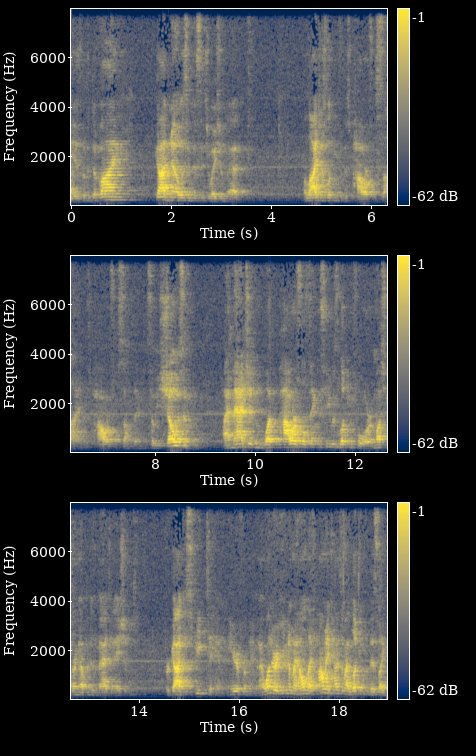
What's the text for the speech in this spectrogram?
he is, but the divine God knows in this situation that Elijah's looking for this powerful sign, this powerful something. And so he shows him. I imagine what powerful things he was looking for, mustering up in his imagination, for God to speak to him hear from him. And I wonder, even in my own life, how many times am I looking for this like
